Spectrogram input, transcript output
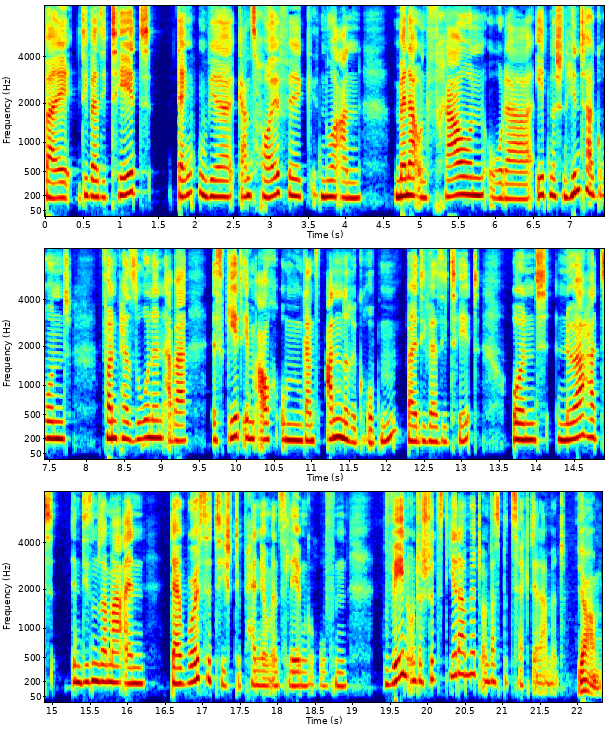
bei Diversität denken wir ganz häufig nur an Männer und Frauen oder ethnischen Hintergrund von Personen, aber es geht eben auch um ganz andere Gruppen bei Diversität. Und NÖR hat in diesem Sommer ein Diversity-Stipendium ins Leben gerufen. Wen unterstützt ihr damit und was bezweckt ihr damit? Ja,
